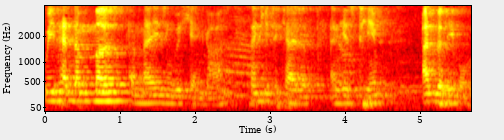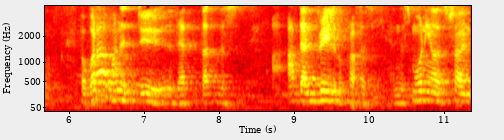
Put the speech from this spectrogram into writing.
We've had the most amazing weekend, guys. Thank you to Caleb and his team. Unbelievable. But what I want to do is that, that this, I've done very little prophecy, and this morning I was shown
